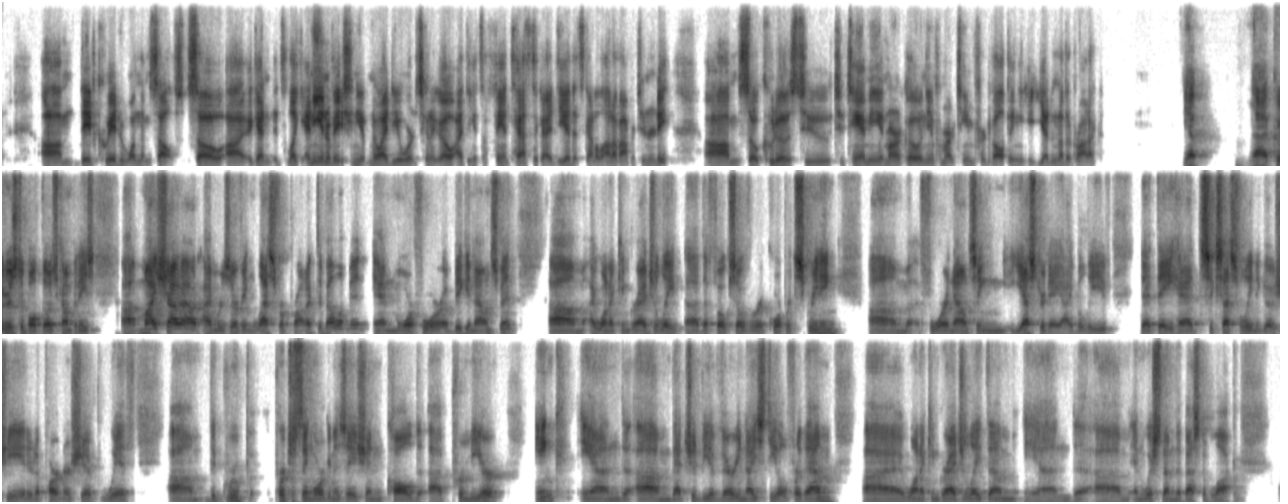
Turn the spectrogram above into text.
Um, they've created one themselves. So uh, again, it's like any innovation; you have no idea where it's going to go. I think it's a fantastic idea that's got a lot of opportunity. Um, so kudos to to Tammy and Marco and the Infomart team for developing yet another product. Yep, Uh, kudos to both those companies. Uh, my shout out, I'm reserving less for product development and more for a big announcement. Um, I want to congratulate uh, the folks over at Corporate Screening um, for announcing yesterday, I believe, that they had successfully negotiated a partnership with um, the group purchasing organization called uh, Premier Inc. And um, that should be a very nice deal for them. I want to congratulate them and um, and wish them the best of luck.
